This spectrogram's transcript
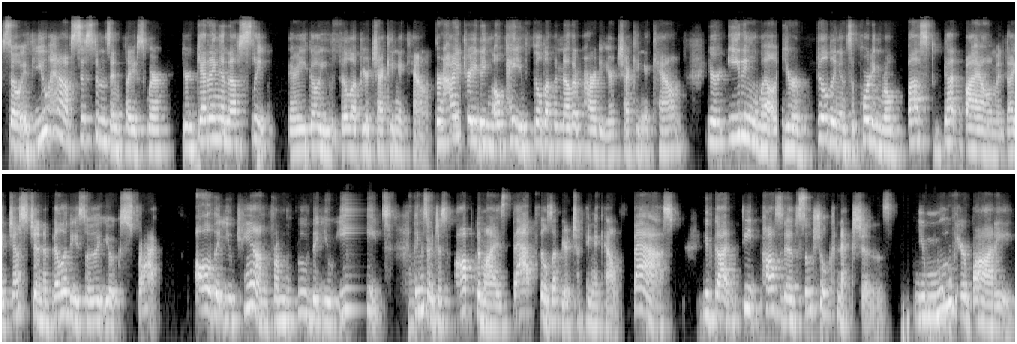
So if you have systems in place where you're getting enough sleep, there you go. You fill up your checking account. You're hydrating. Okay, you filled up another part of your checking account. You're eating well. You're building and supporting robust gut biome and digestion ability so that you extract all that you can from the food that you eat. Things are just optimized. That fills up your checking account fast. You've got deep positive social connections. You move your body.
